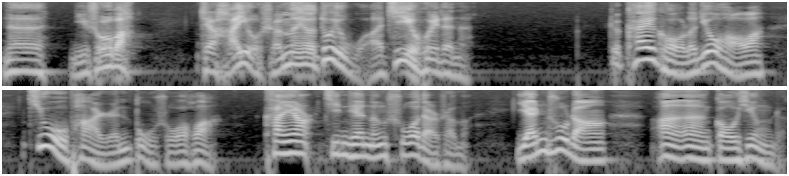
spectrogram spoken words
那你说吧，这还有什么要对我忌讳的呢？”这开口了就好啊，就怕人不说话。看样今天能说点什么？严处长暗暗高兴着。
